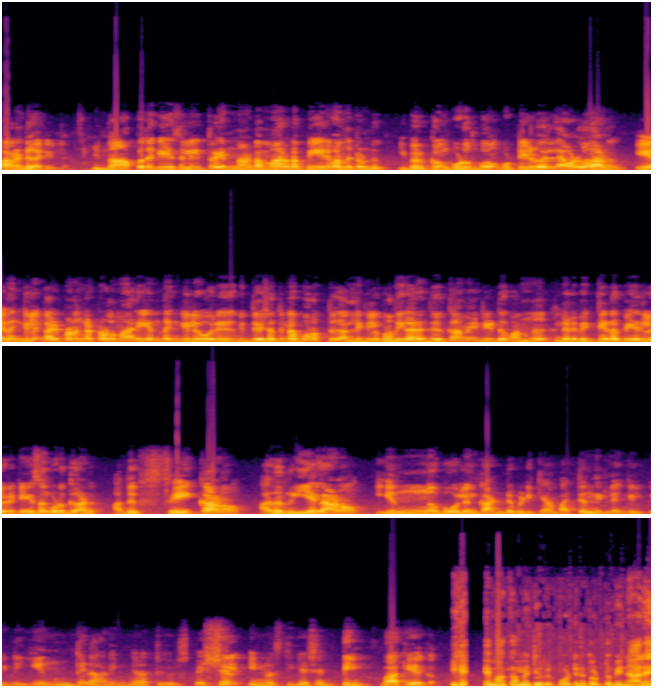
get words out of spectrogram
പറഞ്ഞിട്ട് കാര്യമില്ല. ഈ നാൽപ്പത് കേസിൽ ഇത്രയും നടന്മാരുടെ പേര് വന്നിട്ടുണ്ട്. ഇവർക്കും കുടുംബവും കുട്ടികളും എല്ലാം ഉള്ളതാണ്. ഏതെങ്കിലും കഴിപ്പണം കെട്ടോളുമാർ എന്തെങ്കിലും ഒരു വിദ്വേഷത്തിന്റെ പുറത്ത് അല്ലെങ്കിൽ പ്രതികാരം തീർക്കാൻ വേണ്ടിയിട്ട് വന്ന് ഇന്നൊരു വ്യക്തിയുടെ പേരിൽ ഒരു കേസും കൊടുക്കുകയാണ്. അത് ഫേക്ക് ആണോ? അത് റിയൽ ആണോ എന്ന് പോലും കണ്ടുപിടിക്കാൻ പറ്റുന്നില്ലെങ്കിൽ പിന്നെ എന്തിനാണ് ഇങ്ങനത്തെ ഒരു സ്പെഷ്യൽ ഇൻവെസ്റ്റിഗേഷൻ ടീം ബാക്കിയേക്കാം ഹേമ കമ്മിറ്റി റിപ്പോർട്ടിന് തൊട്ടു പിന്നാലെ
